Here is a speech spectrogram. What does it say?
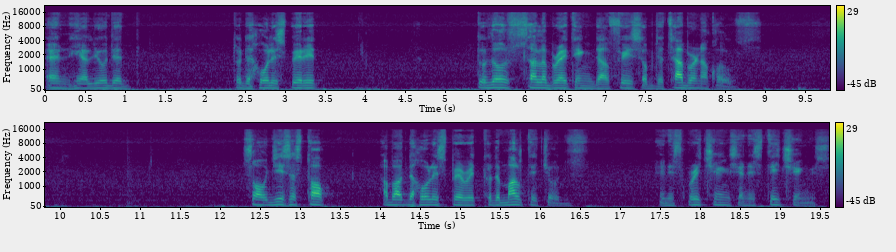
And he alluded to the Holy Spirit to those celebrating the Feast of the Tabernacles. So Jesus talked about the Holy Spirit to the multitudes in his preachings and his teachings.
